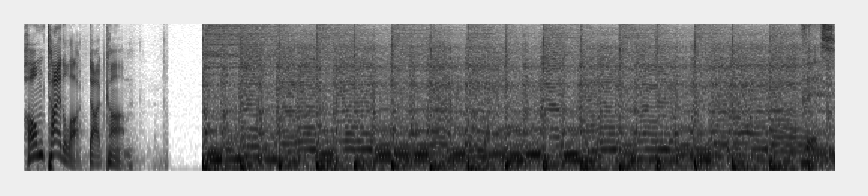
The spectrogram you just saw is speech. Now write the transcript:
HometitleLock.com. This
